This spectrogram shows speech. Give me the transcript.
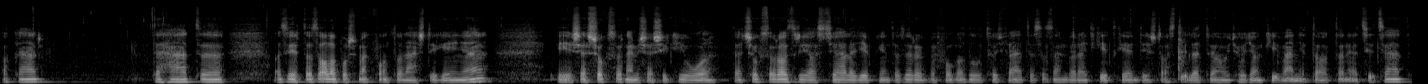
akár. Tehát azért az alapos megfontolást igényel, és ez sokszor nem is esik jól. Tehát sokszor az riasztja el egyébként az örökbefogadót, hogy feltesz az ember egy-két kérdést azt illetően, hogy hogyan kívánja tartani a cicát,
